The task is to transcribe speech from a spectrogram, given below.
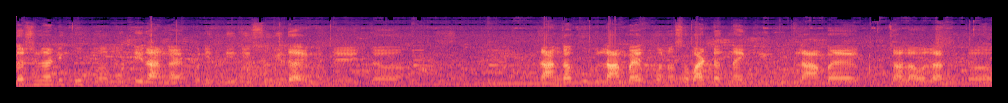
दर्शनासाठी खूप मोठी रांग आहे पण इथली जी सुविधा आहे म्हणजे इथं रांगा खूप लांब आहेत पण असं वाटत नाही की खूप लांब आहे खूप चालावं लागतं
